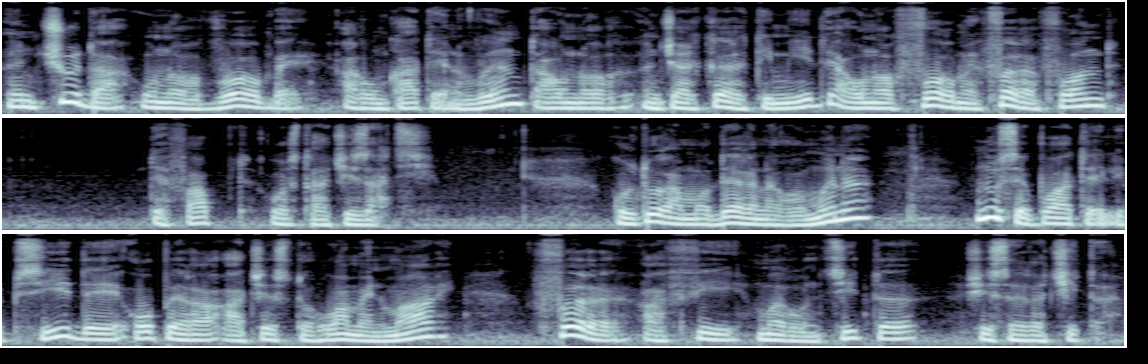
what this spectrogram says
în ciuda unor vorbe aruncate în vânt, a unor încercări timide, a unor forme fără fond, de fapt ostracizați. Cultura modernă română nu se poate lipsi de opera acestor oameni mari, fără a fi mărunțită și sărăcită.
